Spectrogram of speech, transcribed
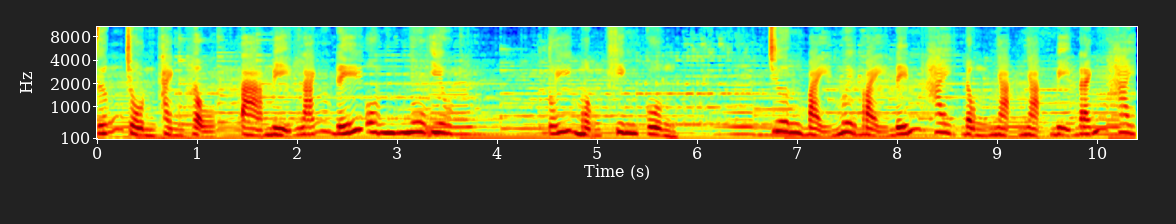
Dưỡng trồn thành hậu, tà mị lánh đế ôn nhu yêu. Túy mộng khinh cuồng. Chương 77 đến 2 đồng nhạc nhạc bị đánh hay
